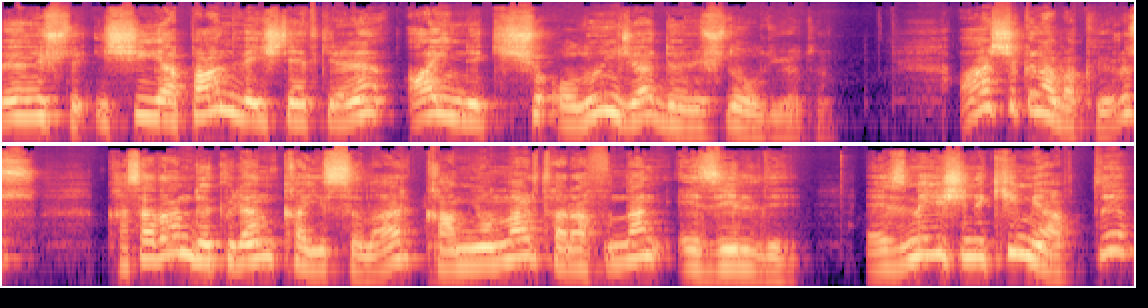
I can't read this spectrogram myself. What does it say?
Dönüşlü işi yapan ve işten etkilenen aynı kişi olunca dönüşlü oluyordu. A şıkkına bakıyoruz. Kasadan dökülen kayısılar kamyonlar tarafından ezildi. Ezme işini kim yaptı?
